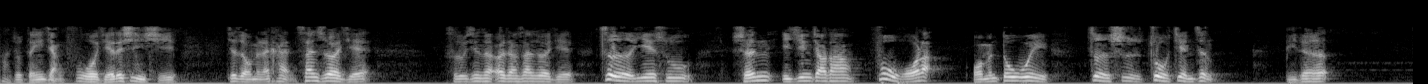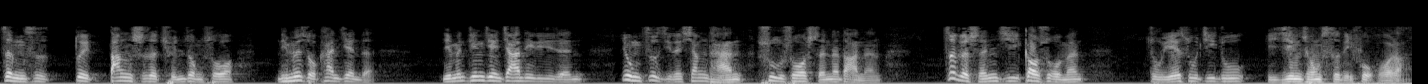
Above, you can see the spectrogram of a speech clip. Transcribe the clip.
啊，就等于讲复活节的信息。接着我们来看三十二节，使徒行传二章三十二节，这耶稣神已经叫他复活了，我们都为这事做见证。彼得正是对当时的群众说：“你们所看见的，你们听见加利利人。”用自己的香谈诉说神的大能，这个神迹告诉我们，主耶稣基督已经从死里复活了。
